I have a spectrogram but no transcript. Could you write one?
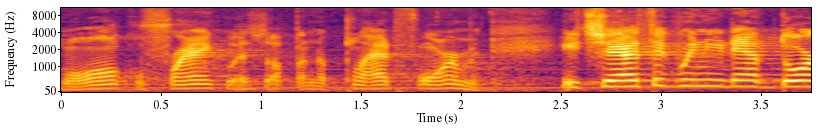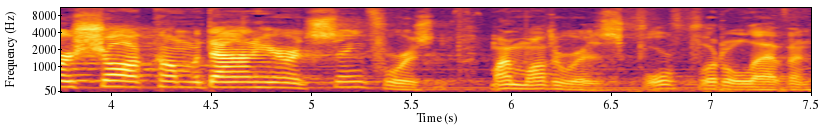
Well, Uncle Frank was up on the platform, and he'd say, "I think we need to have Doris Shaw come down here and sing for us." My mother was four foot eleven;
